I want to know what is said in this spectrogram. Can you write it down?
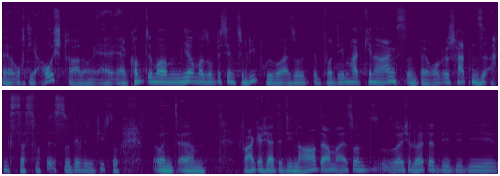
äh, auch die Ausstrahlung. Er, er, kommt immer mir immer so ein bisschen zu lieb rüber. Also vor dem hat keiner Angst. Und bei Rogisch hatten sie Angst. Das ist so definitiv so. Und ähm, Frankreich hatte die Nahe damals und solche Leute, die, die, die,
